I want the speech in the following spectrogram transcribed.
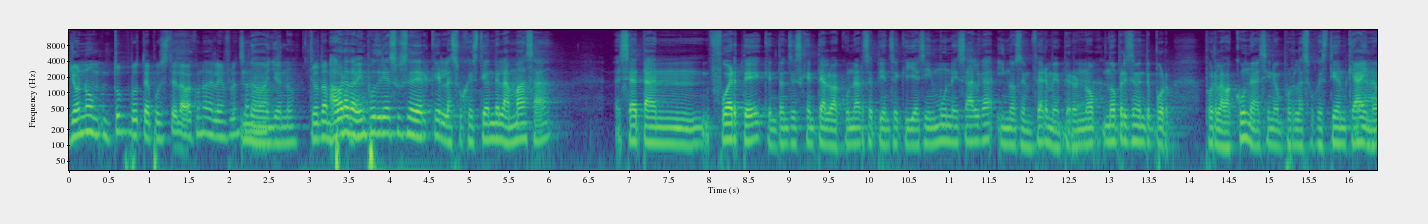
yo no, ¿tú te pusiste la vacuna de la influenza? No, yo no. Yo tampoco. Ahora también podría suceder que la sugestión de la masa sea tan fuerte que entonces gente al vacunarse piense que ya es inmune, salga y no se enferme, pero no, no precisamente por, por la vacuna, sino por la sugestión que hay, ¿no?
